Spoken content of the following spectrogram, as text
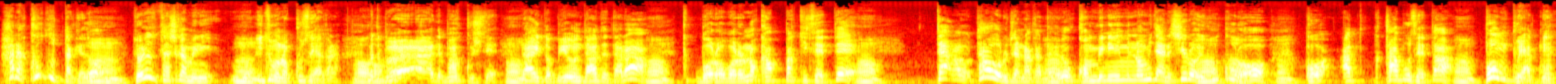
腹くくったけどとりあえず確かめにもういつもの癖やからうん。またブワーってバックしてん。ライトビューンって当てたらうん。ボロボロのカッパ着せてうんタタオルじゃなかったけど、コンビニのみたいな白い袋をこうあかぶせたポンプやってん。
